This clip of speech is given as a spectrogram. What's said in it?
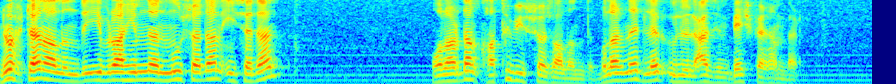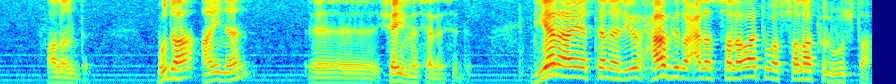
Nuh'ten alındı, İbrahim'den, Musa'dan, İsa'dan onlardan katı bir söz alındı. Bunlar nediler? Ülül azim, beş peygamber alındı. Bu da aynen e, şey meselesidir. Diğer ayette ne diyor? Hafizu ala salavati ve salatul vusta.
